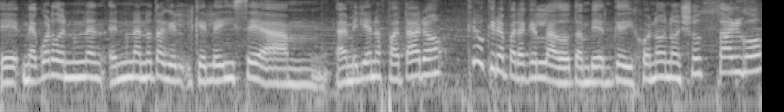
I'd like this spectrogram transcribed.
eh, me acuerdo en una, en una nota que, le hice a, mm, a Emiliano Spataro, creo que era para aquel lado también, que dijo, no, no, yo salgo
